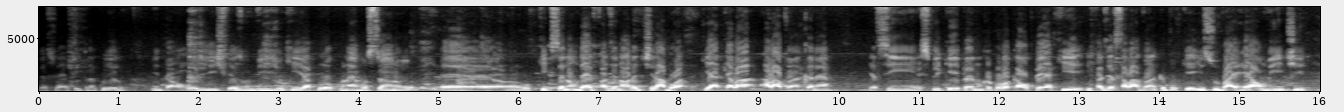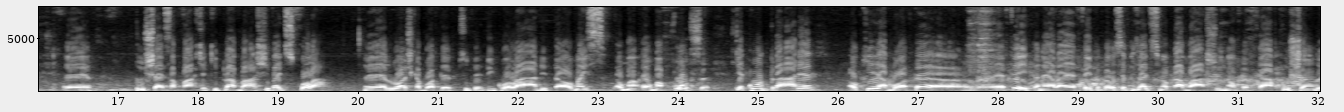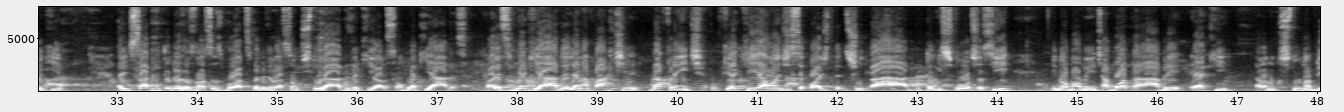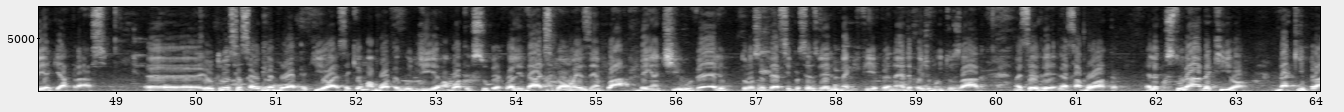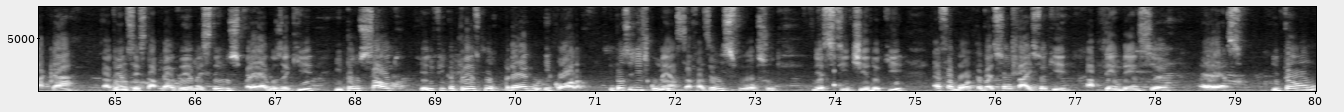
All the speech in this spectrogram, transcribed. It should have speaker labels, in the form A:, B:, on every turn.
A: pessoal, tudo tranquilo? Então, hoje a gente fez um vídeo aqui há pouco, né, mostrando é, o que, que você não deve fazer na hora de tirar a bota, que é aquela alavanca, né? E assim, eu expliquei para nunca colocar o pé aqui e fazer essa alavanca, porque isso vai realmente é, puxar essa parte aqui para baixo e vai descolar. É, lógico a bota é super bem colada e tal, mas é uma, é uma força que é contrária ao que a bota é feita, né? Ela é feita para você pisar de cima para baixo e não para ficar puxando aqui. A gente sabe que todas as nossas botas, por exemplo, elas são costuradas aqui, ó, elas são blaqueadas. Olha, esse blaqueado ele é na parte da frente, porque aqui é onde você pode chutar, ter um esforço assim, e normalmente a bota abre é aqui. Ela não costuma abrir aqui atrás. É, eu trouxe essa outra bota aqui, ó. Essa aqui é uma bota Goodyear, uma bota de super qualidade. Esse aqui é um exemplar bem antigo, velho. Trouxe até assim para vocês verem como é que fica, né? Depois de muito usado. Mas você vê, essa bota, ela é costurada aqui, ó. Daqui para cá, tá vendo? Se está para ver, mas tem uns pregos aqui. Então o salto ele fica preso por prego e cola. Então se a gente começa a fazer um esforço nesse sentido aqui, essa bota vai soltar isso aqui. A tendência é essa. Então,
